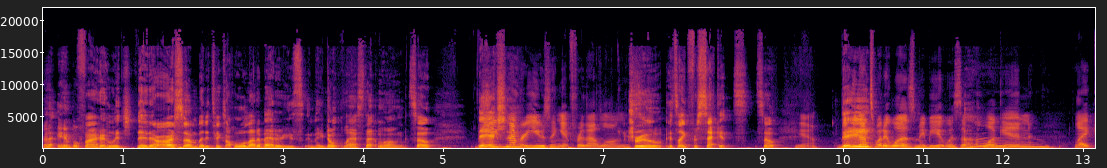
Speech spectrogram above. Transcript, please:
uh, amplifier, which there, there are some, but it takes a whole lot of batteries, and they don't last that long. So they She's actually never using it for that long. True. It's like for seconds. So Yeah. They- Maybe that's what it was. Maybe it was a Oh. plug-in, like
